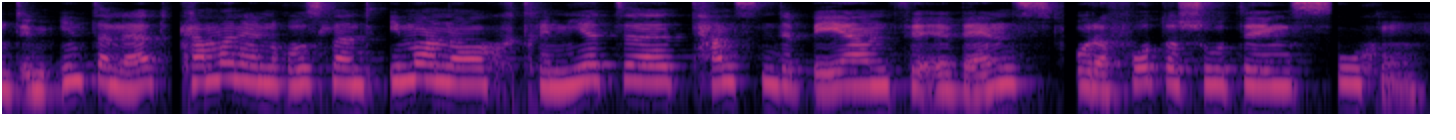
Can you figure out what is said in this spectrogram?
Und im Internet kann man in Russland immer noch trainierte, tanzende Bären für Events oder Fotoshootings buchen.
